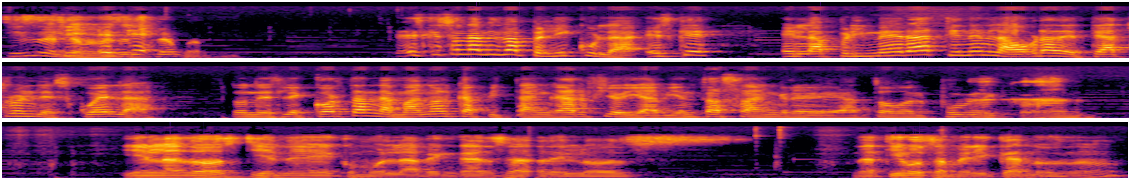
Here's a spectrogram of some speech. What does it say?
Sí, es el Sí, es de que-. Es que son la misma película. Es que en la primera tienen la obra de teatro en la escuela, donde le cortan la mano al capitán Garfio y avienta sangre a todo el público. Ah. Y en la 2 tiene como la venganza de los nativos americanos, ¿no?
